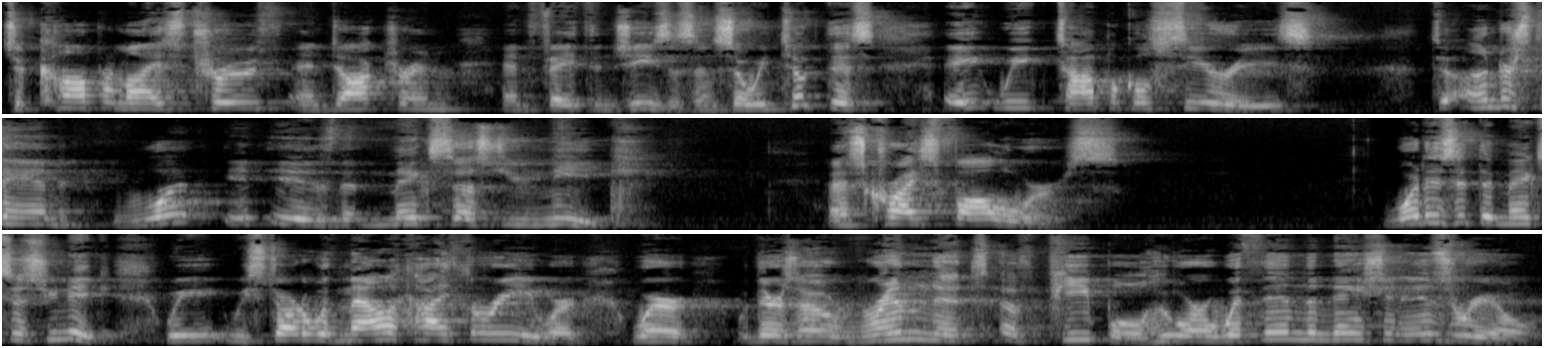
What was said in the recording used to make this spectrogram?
to compromise truth and doctrine and faith in Jesus. And so we took this eight week topical series to understand what it is that makes us unique as Christ followers. What is it that makes us unique? We, we started with Malachi 3, where, where there's a remnant of people who are within the nation Israel,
